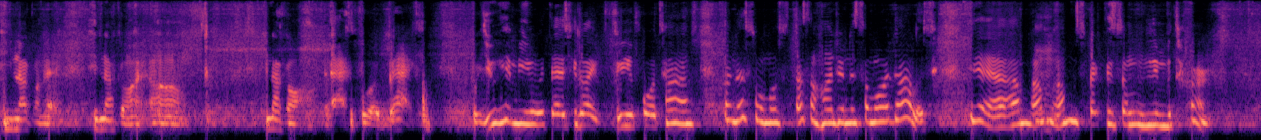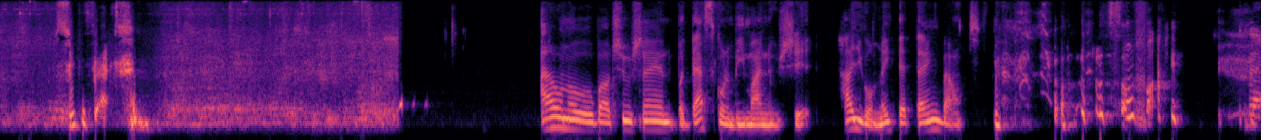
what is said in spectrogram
he's not gonna, he's not gonna, um, not gonna ask for it back. But you hit me with that shit like three or four times, and that's almost that's a hundred and some odd dollars. Yeah, I'm, I'm, I'm expecting something in return. Super facts. I don't know about you, Shane, but that's going to be my new shit. How you gonna make that thing bounce? so fine. Yeah.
